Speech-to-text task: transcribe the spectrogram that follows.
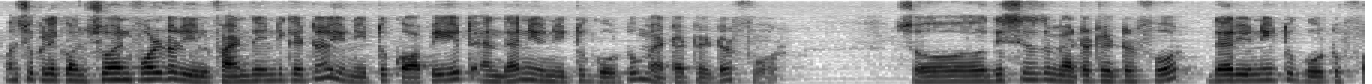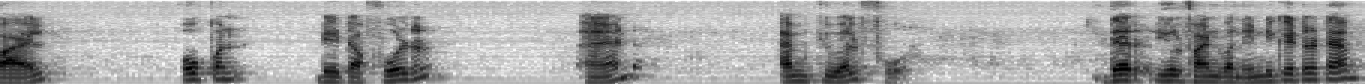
Once you click on show in folder you'll find the indicator you need to copy it and then you need to go to MetaTrader 4 so this is the MetaTrader 4 there you need to go to file open data folder and mql4 there you'll find one indicator tab.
